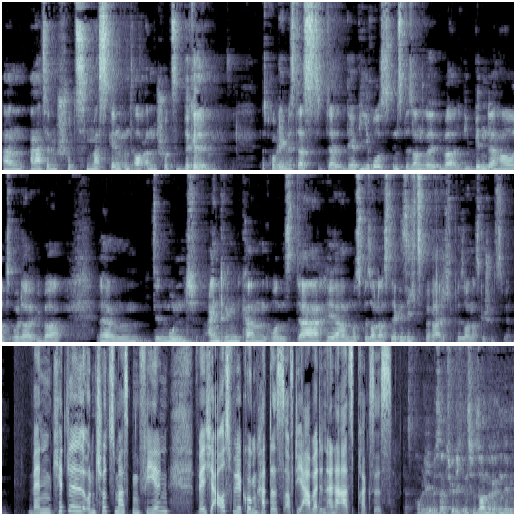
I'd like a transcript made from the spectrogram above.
an Atemschutzmasken und auch an Schutzbrillen. Das Problem ist, dass der Virus insbesondere über die Bindehaut oder über ähm, den Mund eindringen kann und daher muss besonders der Gesichtsbereich besonders geschützt werden. Wenn Kittel und Schutzmasken fehlen, welche Auswirkungen hat das auf die Arbeit in einer Arztpraxis? Das Problem ist natürlich insbesondere in dem,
